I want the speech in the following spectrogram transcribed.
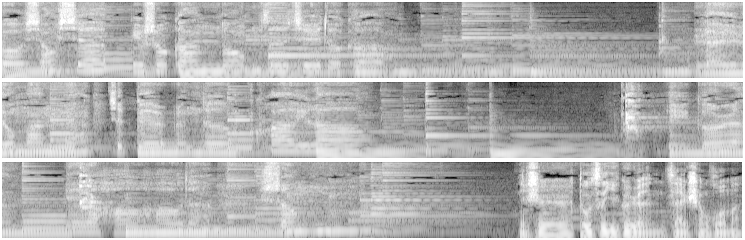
我想写一首感动自己的歌，泪流满面写别人的快乐。一个人也要好好的生。你是独自一个人在生活吗？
